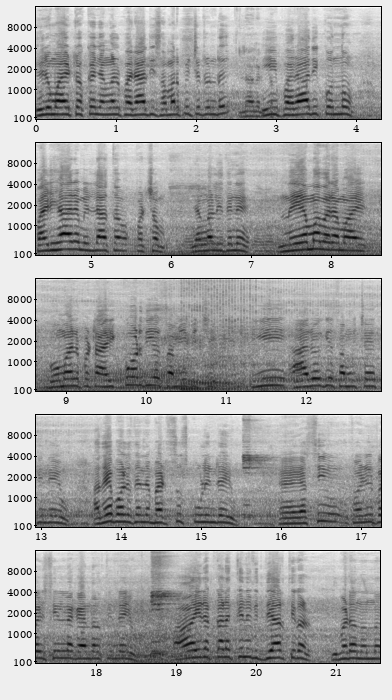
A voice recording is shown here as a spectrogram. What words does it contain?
ഇവരുമായിട്ടൊക്കെ ഞങ്ങൾ പരാതി സമർപ്പിച്ചിട്ടുണ്ട്. ഈ പരാതിക്കൊന്നും പരിഹാരമില്ലാത്ത പക്ഷം ഞങ്ങൾ ഇതിന് നിയമപരമായി ബഹുമാനപ്പെട്ട ഹൈക്കോടതിയെ സമീപിച്ച് ഈ ആരോഗ്യ സമുച്ചയത്തിന്റെയും അതേപോലെ തന്നെ ബഡ്സ് സ്കൂളിന്റെയും എസ് സി തൊഴിൽ പരിശീലന കേന്ദ്രത്തിന്റെയും ആയിരക്കണക്കിന് വിദ്യാർത്ഥികൾ ഇവിടെ നിന്ന്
